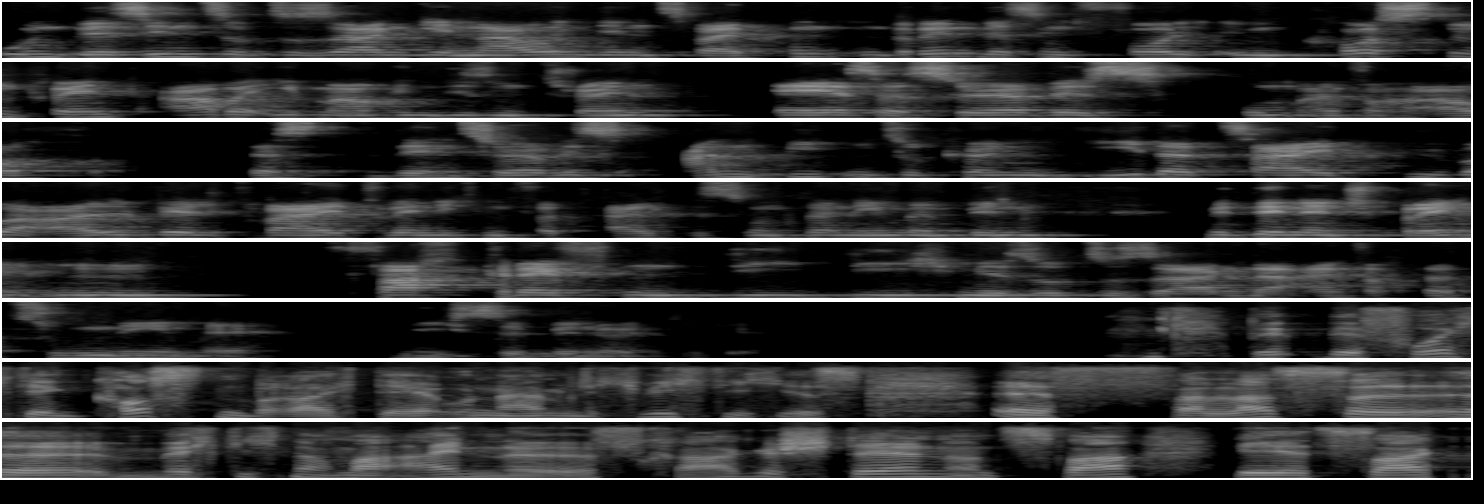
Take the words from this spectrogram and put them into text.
Und wir sind sozusagen genau in den zwei Punkten drin. Wir sind voll im Kostentrend, aber eben auch in diesem Trend as a Service, um einfach auch das, den Service anbieten zu können, jederzeit, überall weltweit, wenn ich ein verteiltes Unternehmen bin, mit den entsprechenden Fachkräften, die, die ich mir sozusagen da einfach dazu nehme, wie ich sie benötige. Be bevor ich den Kostenbereich, der unheimlich wichtig ist, äh, verlasse, äh, möchte ich noch mal eine Frage stellen. Und zwar, wer jetzt sagt,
